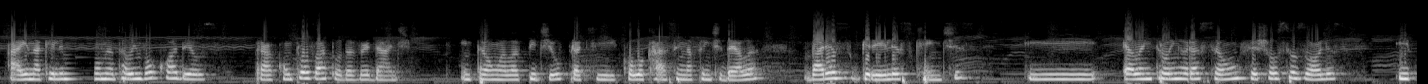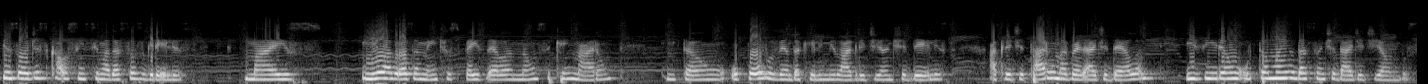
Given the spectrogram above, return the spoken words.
Aí naquele momento ela invocou a Deus para comprovar toda a verdade. Então ela pediu para que colocassem na frente dela várias grelhas quentes e ela entrou em oração, fechou seus olhos e pisou descalço em cima dessas grelhas. Mas milagrosamente os pés dela não se queimaram. Então o povo vendo aquele milagre diante deles acreditaram na verdade dela e viram o tamanho da santidade de ambos.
